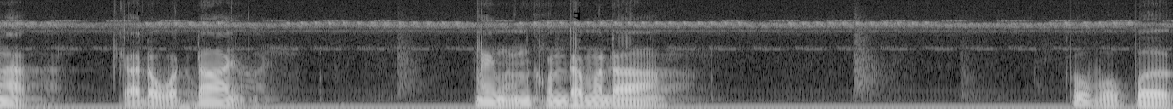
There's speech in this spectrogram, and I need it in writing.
มากกระโดดได้ ไม่เหมือนคนธรรมดา ผู้บุกเบิก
